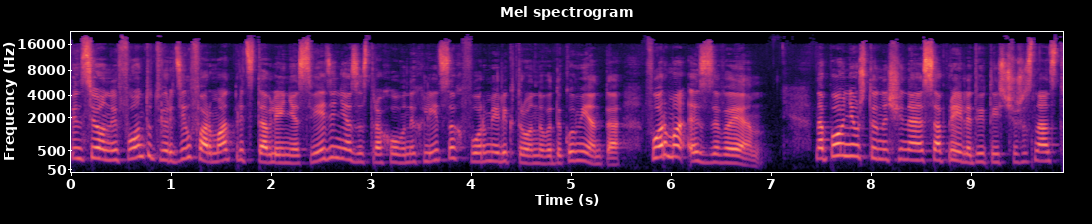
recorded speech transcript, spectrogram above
Пенсионный фонд утвердил формат представления сведений о застрахованных лицах в форме электронного документа – форма СЗВМ. Напомним, что начиная с апреля 2016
